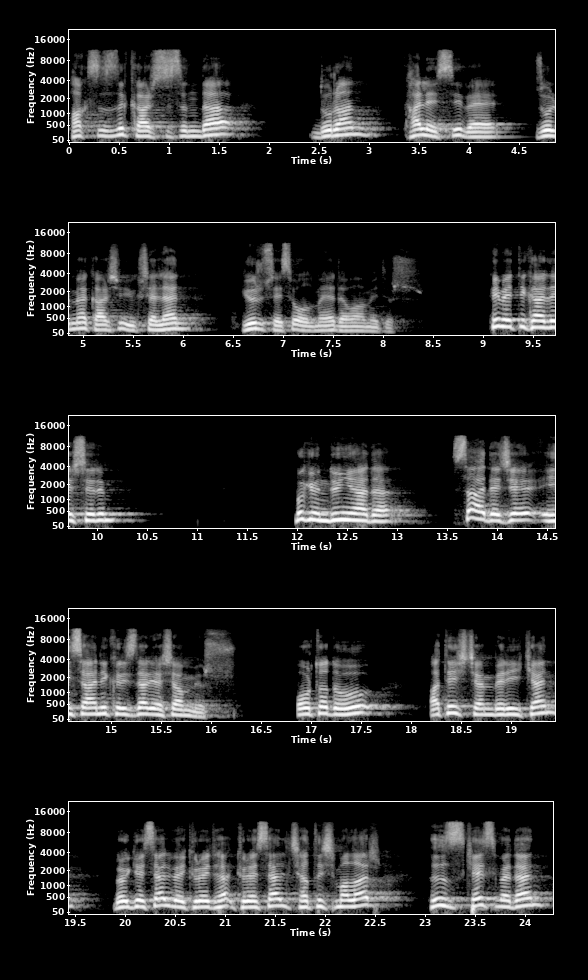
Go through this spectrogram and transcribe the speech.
haksızlık karşısında duran kalesi ve zulme karşı yükselen gür sesi olmaya devam ediyor. Kıymetli kardeşlerim, bugün dünyada sadece insani krizler yaşanmıyor. Orta Doğu ateş çemberiyken bölgesel ve küresel çatışmalar hız kesmeden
